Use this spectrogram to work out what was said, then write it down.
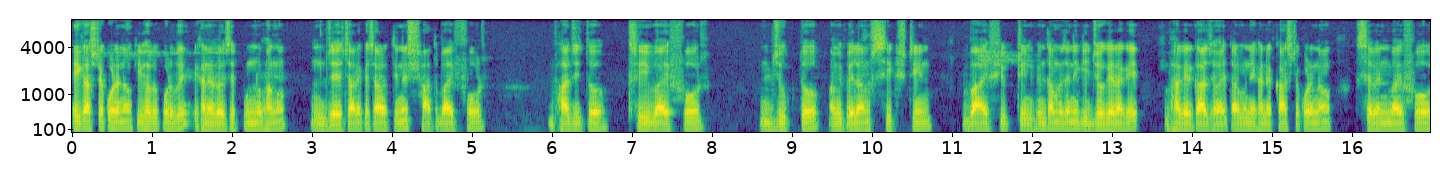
এই কাজটা করে নাও, কীভাবে করবে? এখানে রয়েছে পূর্ণ ভাঙো যে চার একে চার তিনে, সাত বাই ফোর ভাজিত থ্রি বাই ফোর যুক্ত আমি পেলাম সিক্সটিন বাই ফিফটিন কিন্তু আমরা জানি কি, যোগের আগে ভাগের কাজ হয়। তার মানে এখানে কাজটা করে নাও। Seven by four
